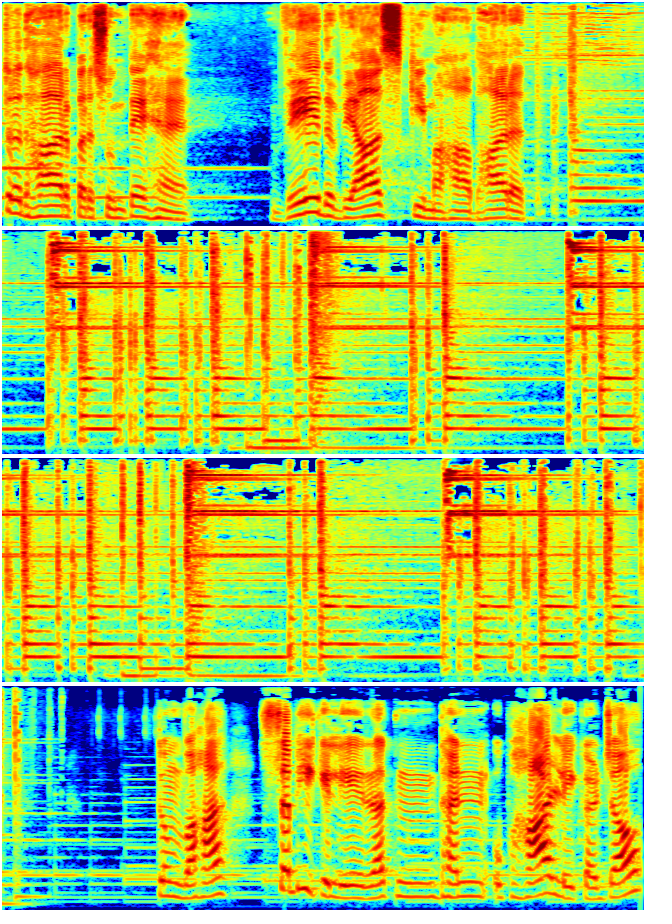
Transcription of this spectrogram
सूत्रधार पर सुनते हैं वेद व्यास की महाभारत। तुम वहाँ सभी के लिए रत्न, धन, उपहार लेकर जाओ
